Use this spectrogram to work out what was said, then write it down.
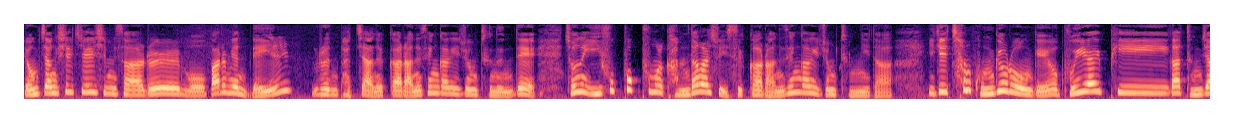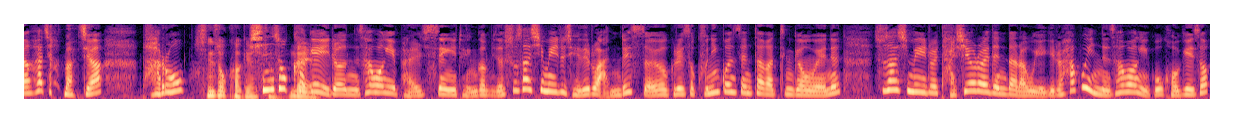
영장 실질 심사를 뭐 빠르면 내일 은 받지 않을까라는 생각이 좀 드는데 저는 이 후폭풍을 감당할 수 있을까라는 생각이 좀 듭니다. 이게 참 공교로운 게요. VIP가 등장하자마자 바로 신속하게 했죠. 신속하게 네. 이런 상황이 발생이 된 겁니다. 수사 심의도 제대로 안 됐어요. 그래서 군인권 센터 같은 경우에는 수사 심의를 다시 열어야 된다라고 얘기를 하고 있는 상황이고 거기에서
